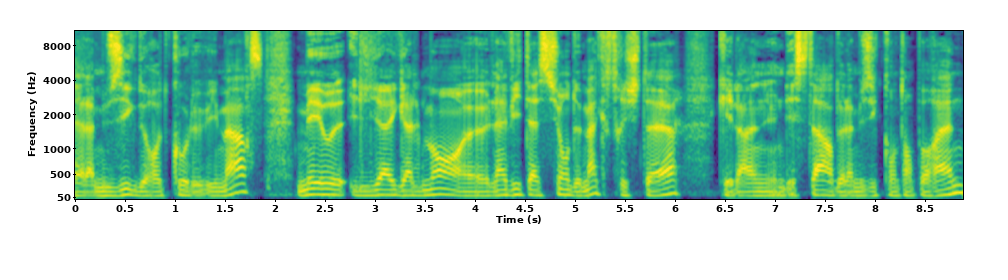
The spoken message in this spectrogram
à la musique de Rothko le 8 mars. Mais euh, il y a également euh, l'invitation de Max Richter, qui est l'une des stars de la musique contemporaine,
